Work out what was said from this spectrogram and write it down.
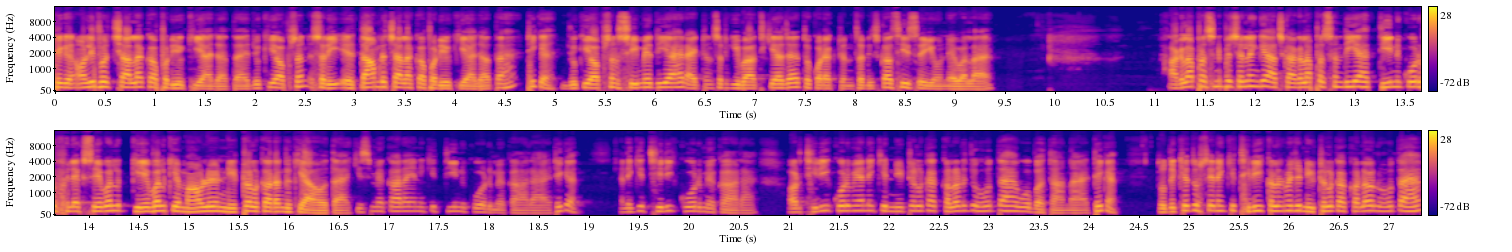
ठीक है? ओनली फॉर चालक का प्रयोग किया जाता है, जो कि ऑप्शन सॉरी ताम्र चालक का प्रयोग किया जाता है, ठीक है? जो कि ऑप्शन सी में दिया है राइट आंसर की बात किया जाए तो करेक्ट आंसर इसका सी सही होने वाला है। अगला प्रश्न पे चलेंगे, आज का अगला प्रश्न दिया है, तीन कोर फ्लेक्सिबल केबल के मामले में न्यूट्रल का रंग क्या होता है? किसमें कह रहा है? यानी कि तीन कोर में कह रहा है, ठीक है? यानी कि थ्री कोर में कह रहा है, और थ्री कोर में यानी कि न्यूट्रल का कलर जो होता है, वो बताना है, ठीक है? तो देखिए दोस्तों यानी कि थ्री कलर में जो न्यूट्रल का कलर होता है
